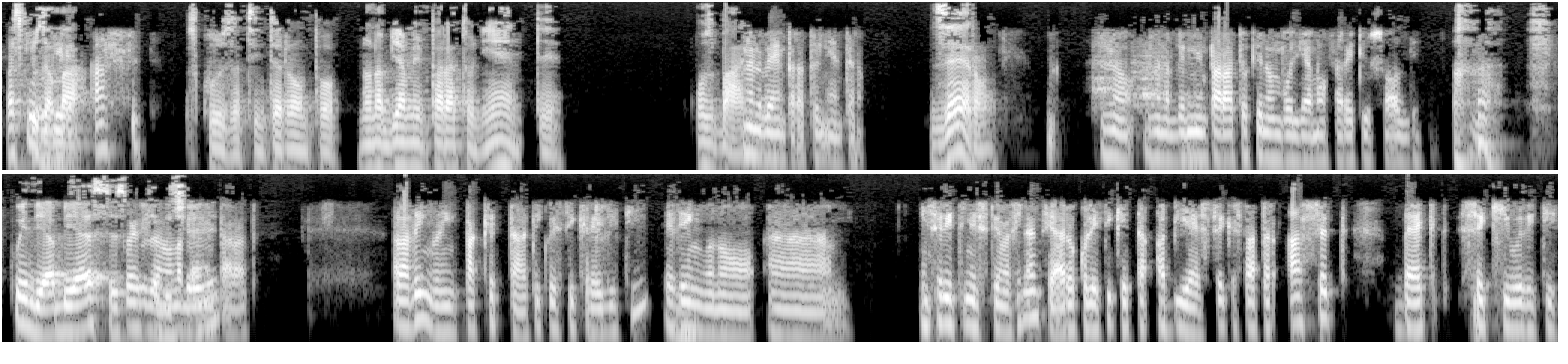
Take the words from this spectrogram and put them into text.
Ma scusa, ma asset... scusa, ti interrompo, non abbiamo imparato niente. O sbaglio? Non abbiamo imparato niente, no. Zero. No, non abbiamo imparato che non vogliamo fare più soldi. Quindi ABS, scusa, Questo non l'abbiamo imparato. Allora vengono impacchettati questi crediti e mm. vengono uh, inseriti nel sistema finanziario con l'etichetta ABS che sta per Asset Backed Security.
